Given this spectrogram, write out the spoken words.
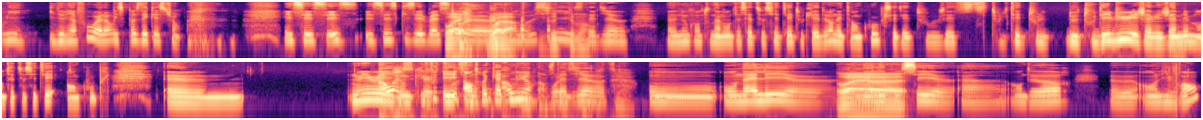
Oui, il devient fou, alors il se pose des questions. et c'est ce qui s'est passé Ouais, euh, voilà, aussi. C'est-à-dire, euh, nous, quand on a monté cette société toutes les deux, on était en couple, c'était tout, tout, tout, de tout début, et j'avais jamais monté de société en couple. Euh, oui, oui, Ah ouais, donc, c'est- euh, et entre quatre Ah oui, murs, ah ouais, c'est-à-dire, on, on allait, euh, on allait bosser euh, à- en dehors euh, en livrant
